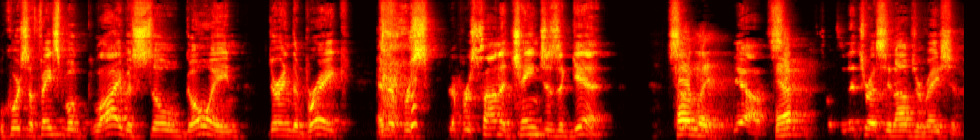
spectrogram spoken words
Of course, the Facebook Live is still going during the break, and their, pers- their persona changes again. So, totally. Yeah. So, yep. So it's an interesting observation.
